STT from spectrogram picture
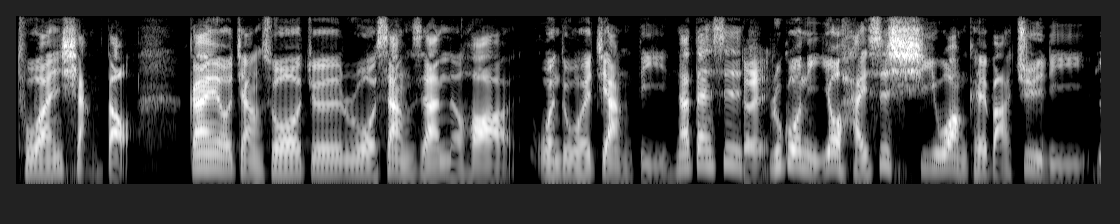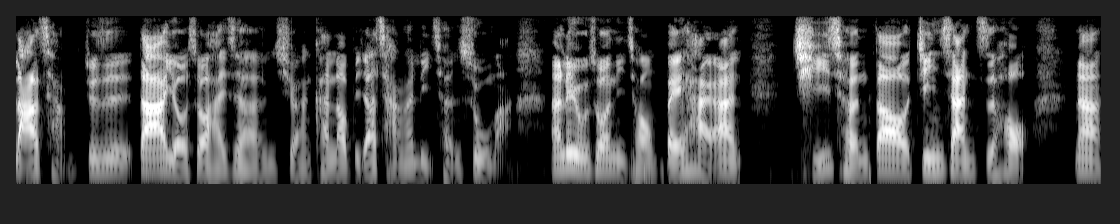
突然想到。刚才有讲说，就是如果上山的话，温度会降低。那但是如果你又还是希望可以把距离拉长，就是大家有时候还是很喜欢看到比较长的里程数嘛。那例如说，你从北海岸骑乘到金山之后，那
